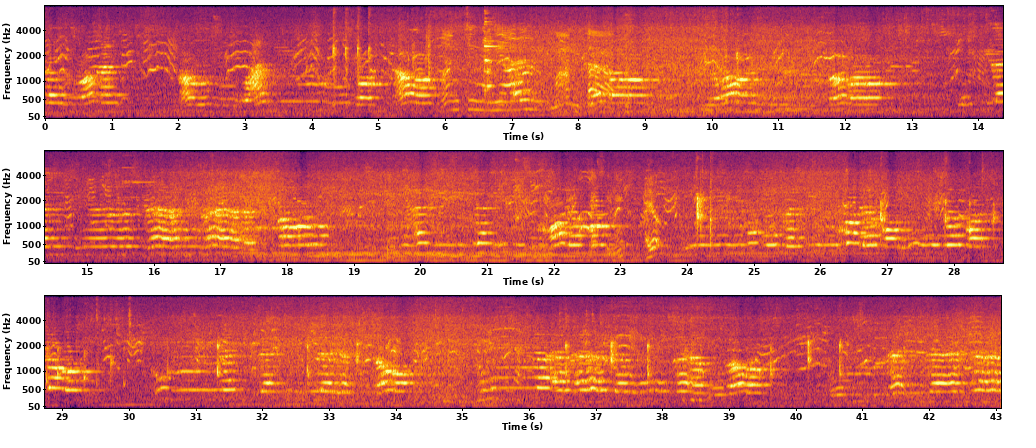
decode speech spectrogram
مكرما مرفوعا مطهرا أنت من يعلم من كفر كرام برا قتل الإنسان ما أكفره من أي شيء خلقه أيوه. خلقه فقدره sini. Ayo. ثم أماته إذا شاء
